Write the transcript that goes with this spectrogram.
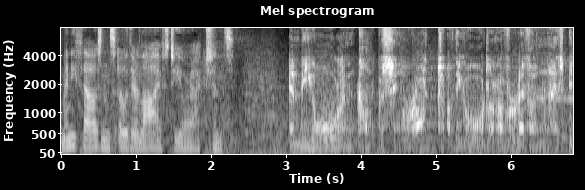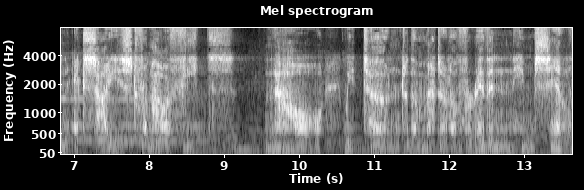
Many thousands owe their lives to your actions. And the all-encompassing rot of the Order of Revan has been excised from our fleets. Now, we turn to the matter of Revan himself.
